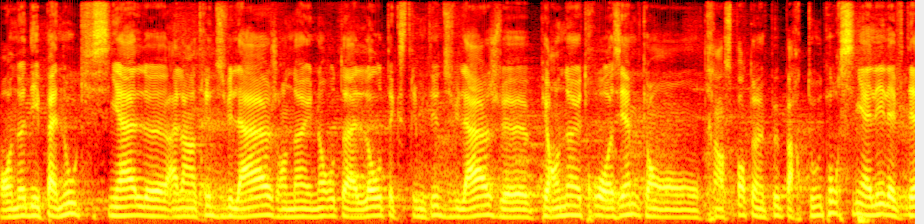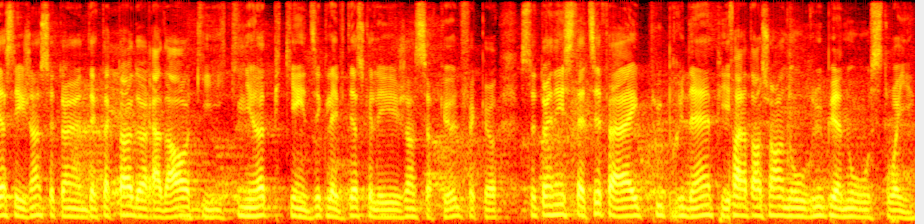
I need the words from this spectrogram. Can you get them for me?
On a des panneaux qui signalent euh, à l'entrée du village, on a un autre à l'autre extrémité du village, euh, puis on a un troisième qu'on transporte un peu partout. Pour signaler la vitesse, les gens, c'est un détecteur de radar qui clignote puis qui indique la vitesse que les gens circulent. Fait que c'est un incitatif à être plus prudent puis faire attention à nos rues puis à nos citoyens.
